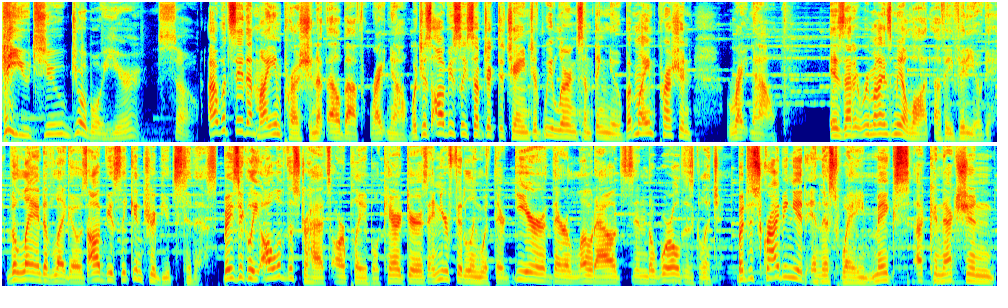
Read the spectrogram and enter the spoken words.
Hey YouTube, Joy Boy here. So, I would say that my impression of Elbaf right now, which is obviously subject to change if we learn something new, but my impression right now is that it reminds me a lot of a video game. The Land of Legos obviously contributes to this. Basically, all of the strats are playable characters, and you're fiddling with their gear, their loadouts, and the world is glitching. But describing it in this way makes a connection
